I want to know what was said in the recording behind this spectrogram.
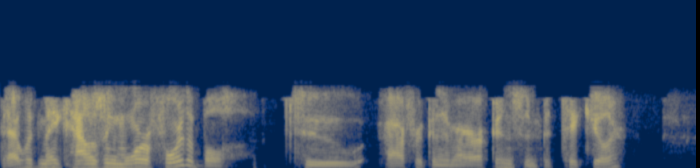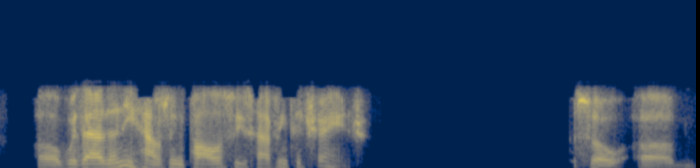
that would make housing more affordable to African Americans in particular, uh, without any housing policies having to change. So um,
